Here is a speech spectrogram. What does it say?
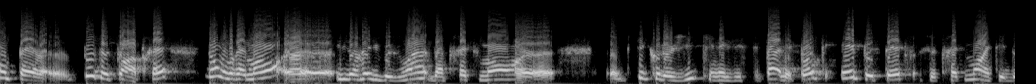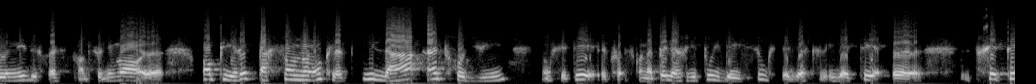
son père peu de temps après, donc vraiment, euh, il aurait eu besoin d'un traitement euh, euh, psychologique qui n'existait pas à l'époque et peut-être ce traitement a été donné de façon absolument empirique par son oncle qui l'a introduit. Donc c'était ce qu'on appelle un ripouille des sous, c'est-à-dire qu'il a été traité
